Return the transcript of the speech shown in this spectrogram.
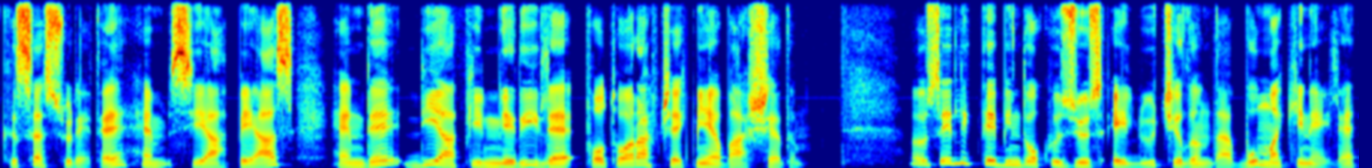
Kısa sürede hem siyah beyaz hem de dia filmleriyle fotoğraf çekmeye başladım. Özellikle 1953 yılında bu makineyle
